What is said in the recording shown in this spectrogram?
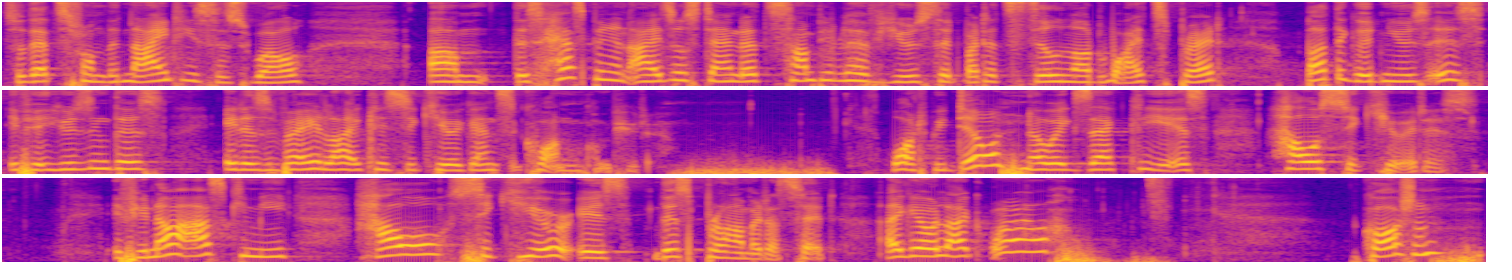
So that's from the 90s as well. Um, this has been an ISO standard. Some people have used it, but it's still not widespread. But the good news is, if you're using this, it is very likely secure against a quantum computer. What we don't know exactly is how secure it is. If you're now asking me, how secure is this parameter set? I go like, well, caution,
